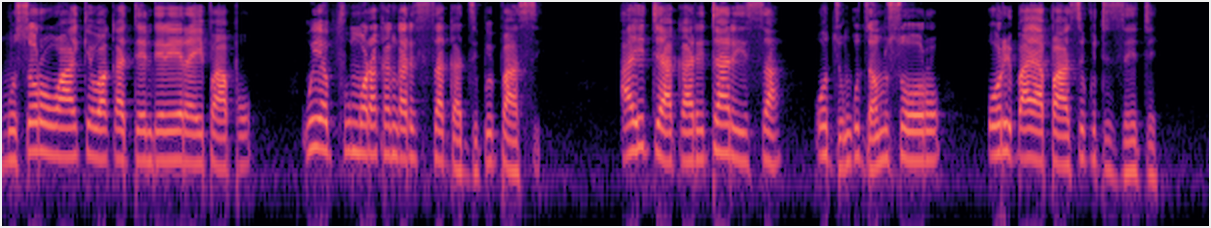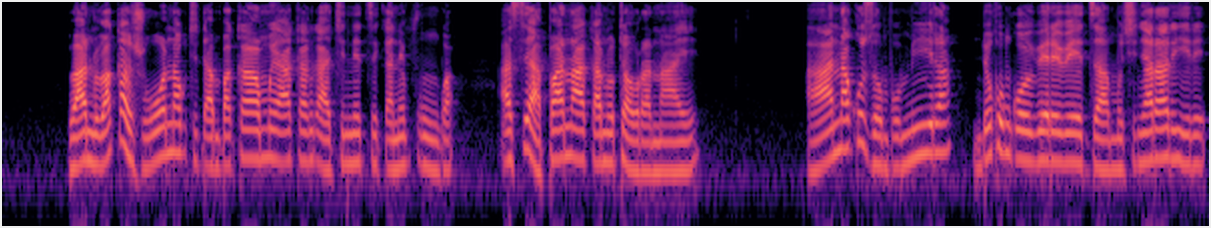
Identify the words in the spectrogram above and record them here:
Musoro wake wakatenderera ipapo uye pfumo rakanga risisagadzikwi pasi. Aiti akaritarisa odzungudza musoro oribaya pasi kuti zete. Vanhu vakazviona kuti damba kamwe akanga achinetseka nepfungwa asi hapana akanotaura naye. Haana kuzombomira ndokungoverevedza muchinyararire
